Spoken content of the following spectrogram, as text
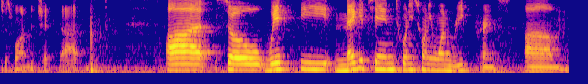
Just wanted to check that. Uh, so with the Megaton 2021 reprints, um,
